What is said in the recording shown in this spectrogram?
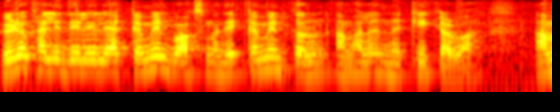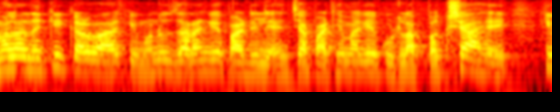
व्हिडिओ खाली दिलेल्या कमेंट बॉक्समध्ये कमेंट करून आम्हाला नक्की कळवा. आम्हाला नक्की कळवा की मनोज जरांगे पाटील यांच्या पाठीमागे कुठला पक्ष आहे की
